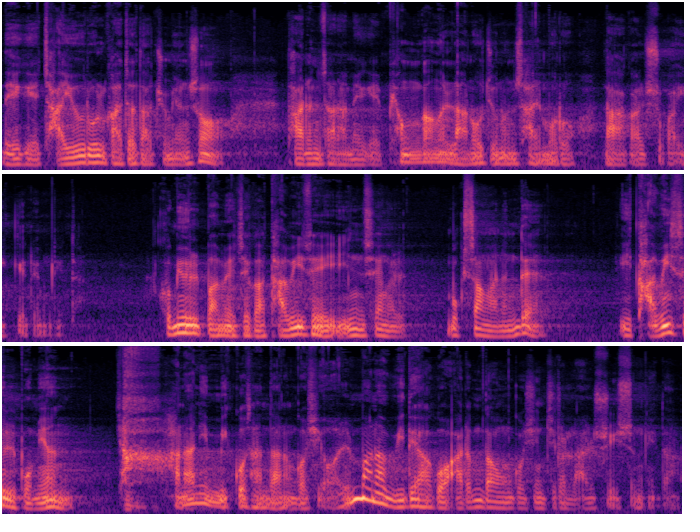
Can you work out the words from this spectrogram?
내게 자유를 가져다 주면서 다른 사람에게 평강을 나눠주는 삶으로 나아갈 수가 있게 됩니다. 금요일 밤에 제가 다윗의 인생을 묵상하는데 이 다윗을 보면 야, 하나님 믿고 산다는 것이 얼마나 위대하고 아름다운 것인지를 알 수 있습니다.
